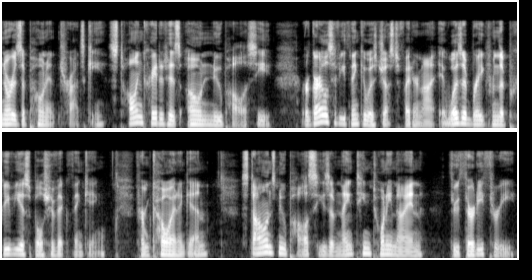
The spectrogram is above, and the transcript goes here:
nor his opponent Trotsky. Stalin created his own new policy. Regardless if you think it was justified or not, it was a break from the previous Bolshevik thinking. From Cohen again. Stalin's new policies of 1929 through 33,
